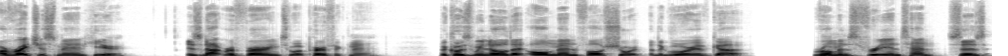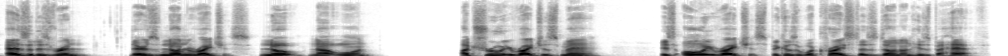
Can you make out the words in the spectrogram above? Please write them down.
A righteous man here is not referring to a perfect man, because we know that all men fall short of the glory of God. Romans 3 and 10 says, As it is written, there is none righteous, no, not one. A truly righteous man is only righteous because of what Christ has done on his behalf,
